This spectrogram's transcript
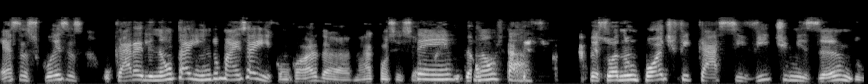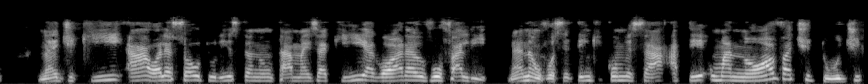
essas coisas, o cara ele não está indo mais aí, concorda, né, Conceição? Sim, então, não está. A pessoa, a pessoa não pode ficar se vitimizando né, de que, ah, olha só, o turista não está mais aqui, agora eu vou falir. Né? Não, você tem que começar a ter uma nova atitude,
